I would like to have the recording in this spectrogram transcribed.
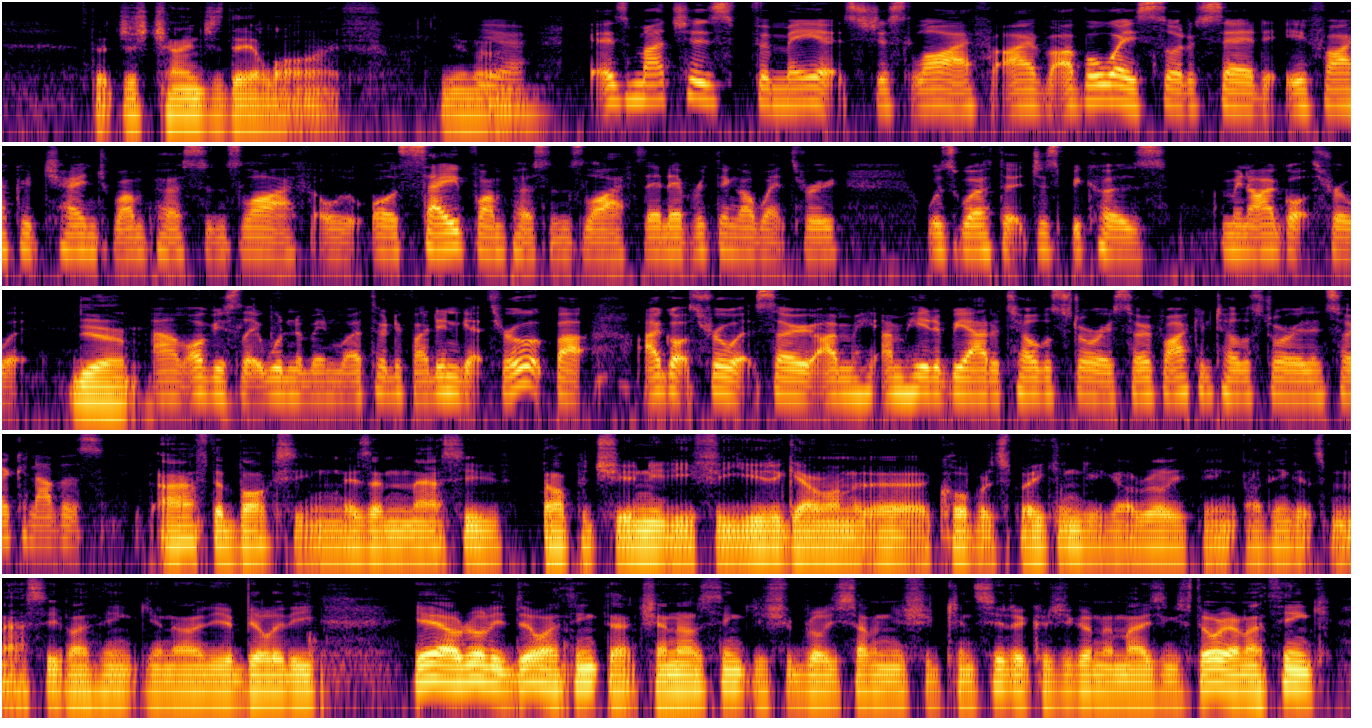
that just changes their life. You know. Yeah. As much as for me it's just life, I've I've always sort of said if I could change one person's life or, or save one person's life, then everything I went through was worth it just because I mean I got through it. Yeah. Um, obviously it wouldn't have been worth it if I didn't get through it, but I got through it. So I'm I'm here to be able to tell the story. So if I can tell the story then so can others. After boxing, there's a massive opportunity for you to go on a corporate speaking gig. I really think. I think it's massive. I think you know the ability. Yeah, I really do. I think that, Shannon. I think you should really something you should consider because you've got an amazing story, and I think.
